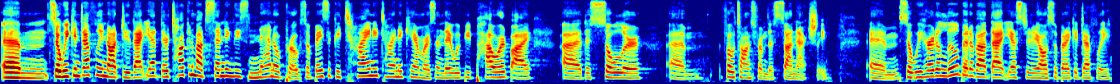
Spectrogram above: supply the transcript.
Um, so we can definitely not do that yet. They're talking about sending these nanoprobes, so basically tiny, tiny cameras, and they would be powered by uh, the solar um, photons from the sun, actually. Um, so we heard a little bit about that yesterday also, but I could definitely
